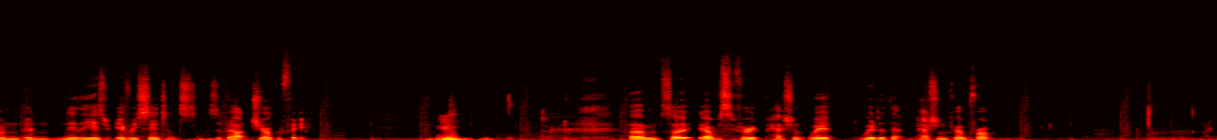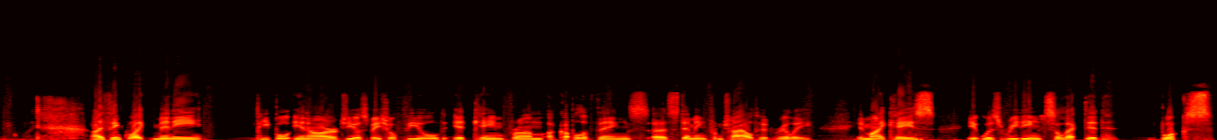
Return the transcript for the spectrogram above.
in, in nearly every sentence is about geography. Um, so obviously very passionate. Where where did that passion come from? I think, like many people in our geospatial field, it came from a couple of things uh, stemming from childhood, really. In my case, it was reading selected books,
